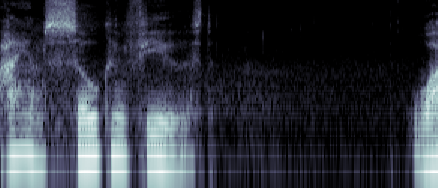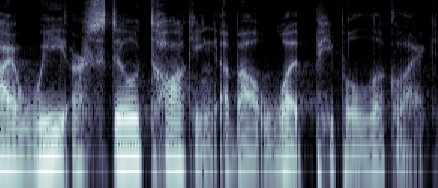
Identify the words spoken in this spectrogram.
I am so confused why we are still talking about what people look like.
